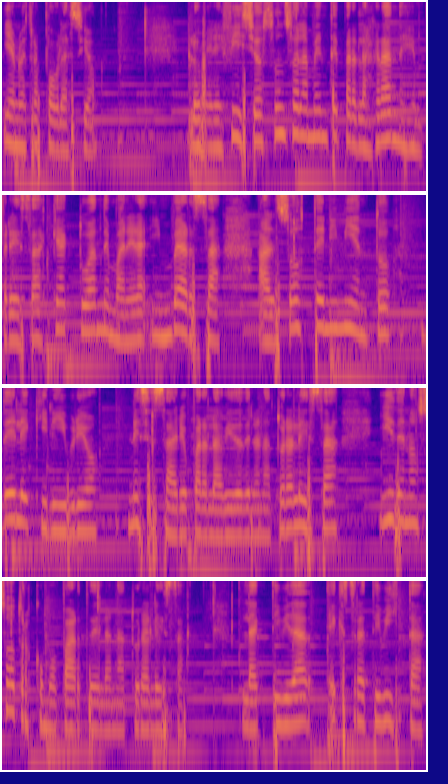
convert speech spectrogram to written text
y a nuestra población. Los beneficios son solamente para las grandes empresas que actúan de manera inversa al sostenimiento del equilibrio necesario para la vida de la naturaleza y de nosotros como parte de la naturaleza. La actividad extractivista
